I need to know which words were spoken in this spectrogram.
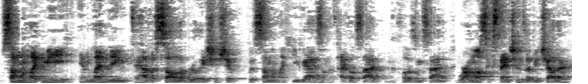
someone like me in lending to have a solid relationship with someone like you guys on the title side and the closing side. We're almost extensions of each other.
